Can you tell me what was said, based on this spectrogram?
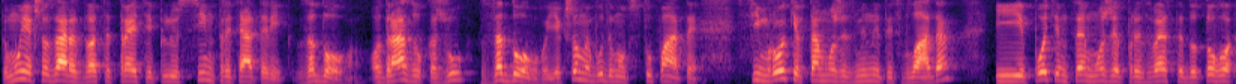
Тому, якщо зараз 23 плюс 7, 30 рік, задовго. Одразу кажу задовго. Якщо ми будемо вступати 7 років, там може змінитись влада. І потім це може призвести до того,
